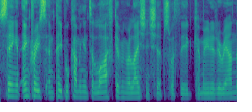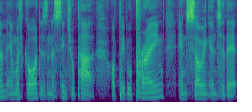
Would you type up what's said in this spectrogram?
seeing an increase in people coming into life giving relationships with their community around them and with God is an essential part of people praying and sowing into that.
